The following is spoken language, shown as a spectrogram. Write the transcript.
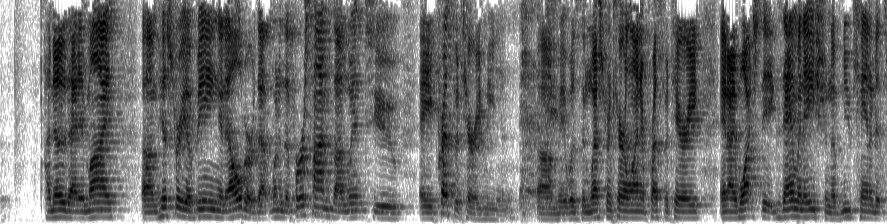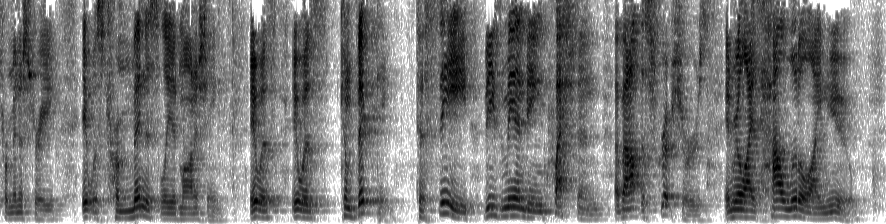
I know that in my um, history of being an elder, that one of the first times I went to a presbytery meeting, um, it was in Western Carolina Presbytery, and I watched the examination of new candidates for ministry. It was tremendously admonishing. It was, it was convicting to see these men being questioned about the scriptures and realize how little I knew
